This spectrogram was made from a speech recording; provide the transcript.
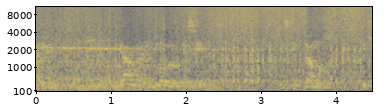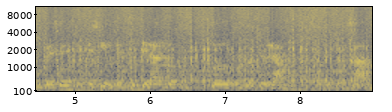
María, que habla en todo lo que hacemos. Necesitamos que su presencia esté siempre tutelando todo lo que obramos, lo que pensamos,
